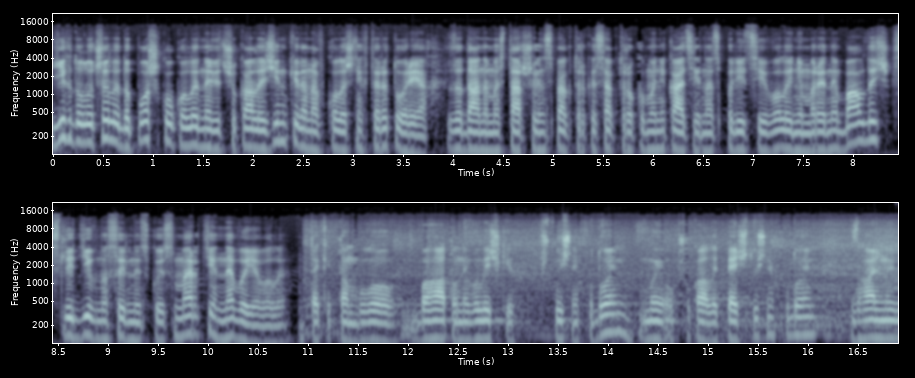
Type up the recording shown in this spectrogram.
Їх долучили до пошуку, коли не відшукали жінки на навколишніх територіях. За даними старшої інспекторки сектору комунікації Нацполіції Волині Марини Балдич, слідів насильницької смерті не виявили. Так як там було багато невеличких штучних водойм, ми обшукали 5 штучних водойм загальною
